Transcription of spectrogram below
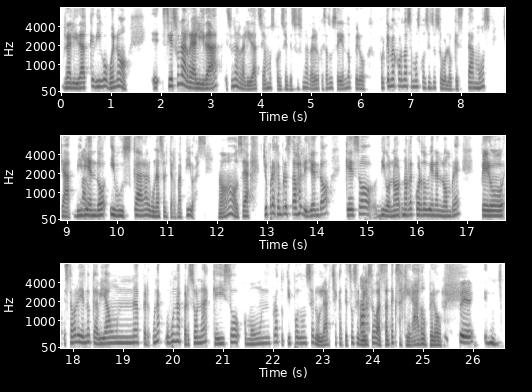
realidad que digo, bueno, eh, si es una realidad, es una realidad, seamos conscientes, es una realidad lo que está sucediendo, pero ¿por qué mejor no hacemos conciencia sobre lo que estamos ya viviendo y buscar algunas alternativas? ¿No? O sea, yo, por ejemplo, estaba leyendo que eso, digo, no, no recuerdo bien el nombre, pero estaba leyendo que había una, una, una persona que hizo como un prototipo de un celular, chécate, eso se me ah. hizo bastante exagerado, pero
